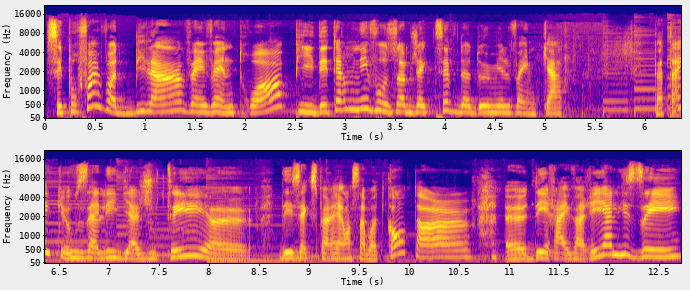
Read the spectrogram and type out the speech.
C'est pour faire votre bilan 2023 puis déterminer vos objectifs de 2024. Peut-être que vous allez y ajouter euh, des expériences à votre compteur, euh, des rêves à réaliser.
